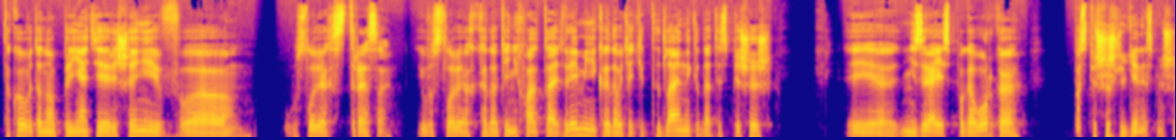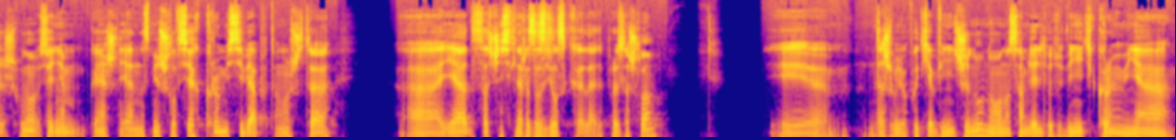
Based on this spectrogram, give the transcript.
такое вот оно принятие решений в э, условиях стресса, и в условиях, когда у тебя не хватает времени, когда у тебя какие-то дедлайны, когда ты спешишь. И не зря есть поговорка «поспешишь, людей насмешишь». Ну, сегодня, конечно, я насмешил всех, кроме себя, потому что я достаточно сильно разозлился, когда это произошло. И даже были попытки обвинить жену, но на самом деле тут обвинить, кроме меня,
